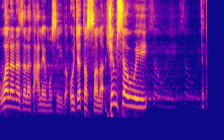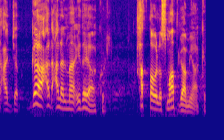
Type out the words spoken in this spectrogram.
ولا نزلت عليه مصيبة. وجت الصلاة. شو مسوي؟ تتعجب. قاعد على المائدة ياكل. حطوا الصماط قام ياكل.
